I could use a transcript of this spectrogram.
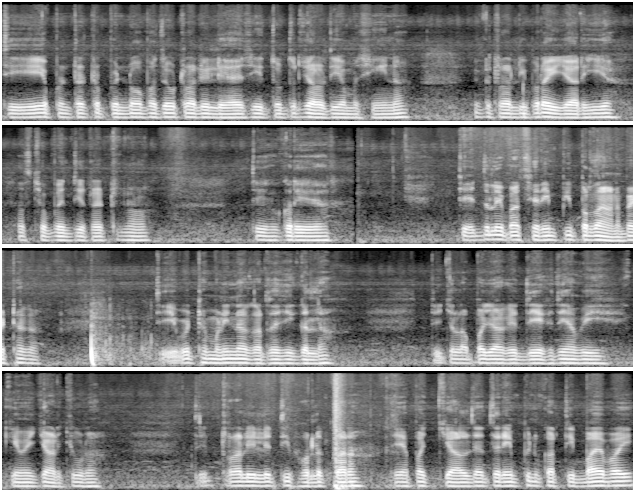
ਤੇ ਆਪਣੇ ਟਰੈਕਟਰ ਪਿੰਡੋਂ ਆਪਾਂ ਤੇ ਉਹ ਟਰਾਲੀ ਲਿਆਏ ਸੀ। ਤੇ ਉੱਧਰ ਚੱਲਦੀ ਆ ਮਸ਼ੀਨ। ਇੱਕ ਟਰਾਲੀ ਭਰਾਈ ਜਾ ਰਹੀ ਆ 735 ਟਰੈਕਟਰ ਨਾਲ। ਤੇ ਉਹ ਕਰੇ ਯਾਰ। ਤੇ ਇਧਰਲੇ ਪਾਸੇ ਰਿੰਪੀ ਪ੍ਰਧਾਨ ਬੈਠਾ ਗਾ ਤੇ ਬੈਠਾ ਮਣੀ ਨਾ ਕਰਦਾ ਸੀ ਗੱਲਾਂ। ਤੇ ਚਲ ਆਪਾਂ ਜਾ ਕੇ ਦੇਖਦੇ ਆਂ ਵੀ ਕਿਵੇਂ ਝਾੜ ਝੂੜਾ ਤੇ ਟਰਾਲੀ ਲੈਤੀ ਫੁੱਲ ਕਰ ਤੇ ਆਪਾਂ ਚੱਲਦੇ ਆਂ ਤੇ ਰਿੰਪੀ ਨੂੰ ਕਰਤੀ ਬਾਏ ਬਾਏ।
